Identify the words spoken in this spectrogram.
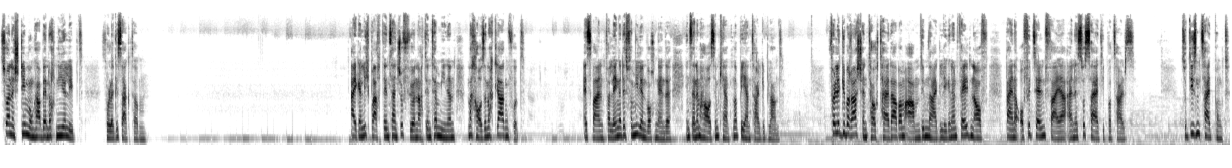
So eine Stimmung habe er noch nie erlebt, soll er gesagt haben. Eigentlich brachte ihn sein Chauffeur nach den Terminen nach Hause nach Klagenfurt. Es war ein verlängertes Familienwochenende in seinem Haus im Kärntner Bärental geplant. Völlig überraschend taucht Haider aber am Abend im nahegelegenen Felden auf, bei einer offiziellen Feier eines Society-Portals. Zu diesem Zeitpunkt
